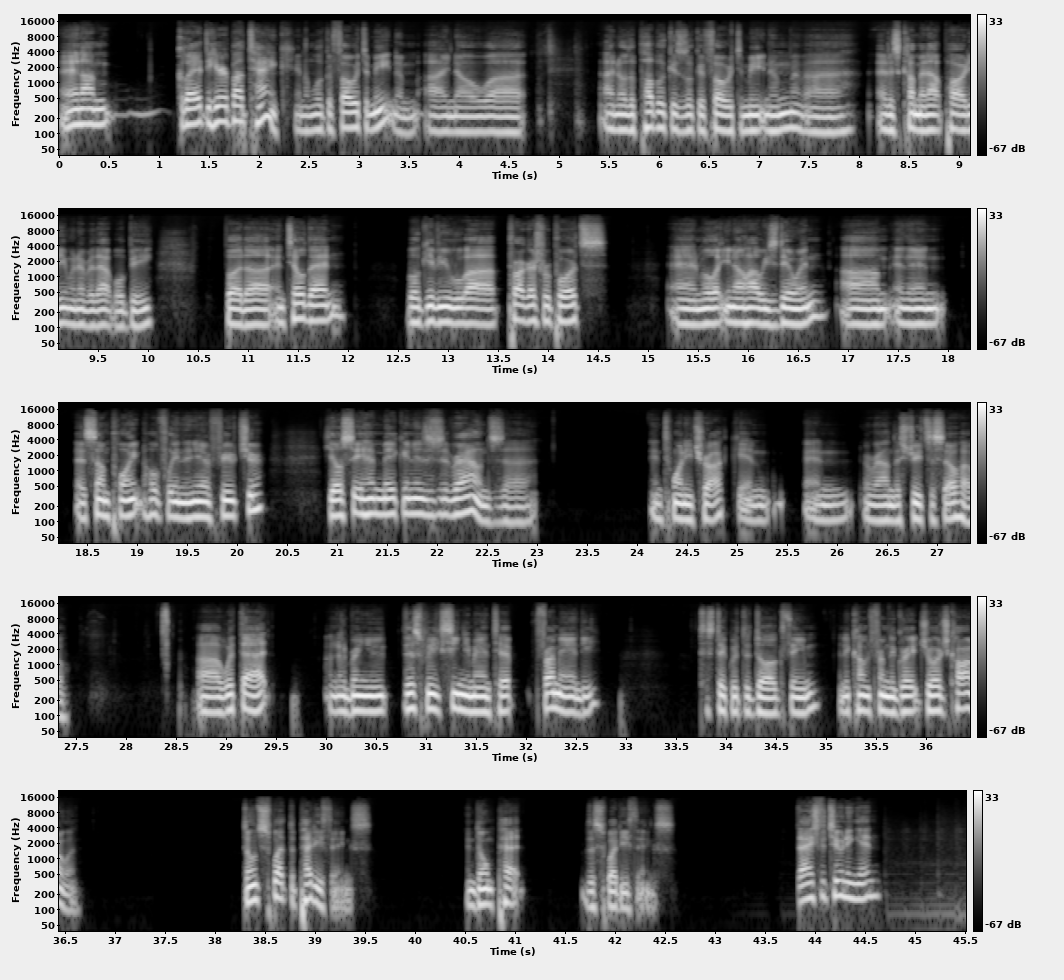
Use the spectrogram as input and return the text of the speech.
and I'm glad to hear about Tank, and I'm looking forward to meeting him. I know uh, I know the public is looking forward to meeting him uh, at his coming out party, whenever that will be. But uh, until then, we'll give you uh, progress reports, and we'll let you know how he's doing. Um, and then at some point, hopefully in the near future, you'll see him making his rounds. Uh, in 20 truck and and around the streets of Soho. Uh, with that, I'm going to bring you this week's senior man tip from Andy to stick with the dog theme, and it comes from the great George Carlin. Don't sweat the petty things, and don't pet the sweaty things. Thanks for tuning in.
